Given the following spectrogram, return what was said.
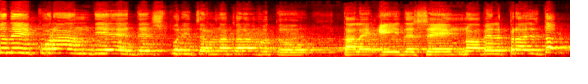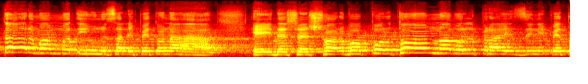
যদি কোরআন দিয়ে দেশ পরিচালনা করা হতো, তাহলে এই দেশে Nobel prize doctor Mohammad Yunus Ali পেত না। এই দেশে সর্বপ্রথম নোবেল প্রাইজ যিনি পেত,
